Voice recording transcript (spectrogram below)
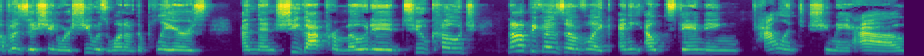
a position where she was one of the players, and then she got promoted to coach, not because of like any outstanding talent she may have.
